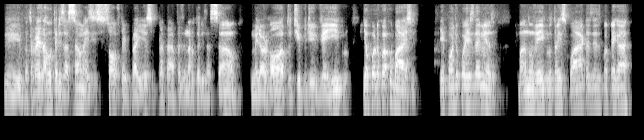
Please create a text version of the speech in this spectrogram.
e, através da roteirização, né, existe software para isso, para estar tá fazendo a roteirização, melhor rota, o tipo de veículo, de acordo com a cubagem. E pode ocorrer isso daí mesmo. Manda um veículo três quartos, às vezes para pegar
